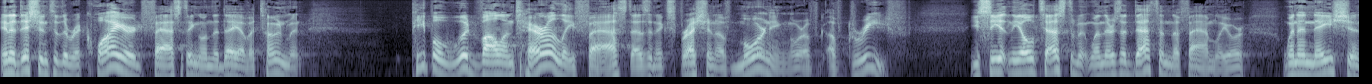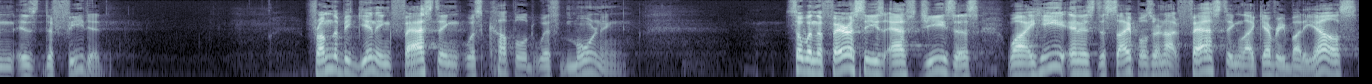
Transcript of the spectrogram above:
In addition to the required fasting on the Day of Atonement, people would voluntarily fast as an expression of mourning or of, of grief. You see it in the Old Testament when there's a death in the family or when a nation is defeated. From the beginning, fasting was coupled with mourning. So when the Pharisees asked Jesus why he and his disciples are not fasting like everybody else,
